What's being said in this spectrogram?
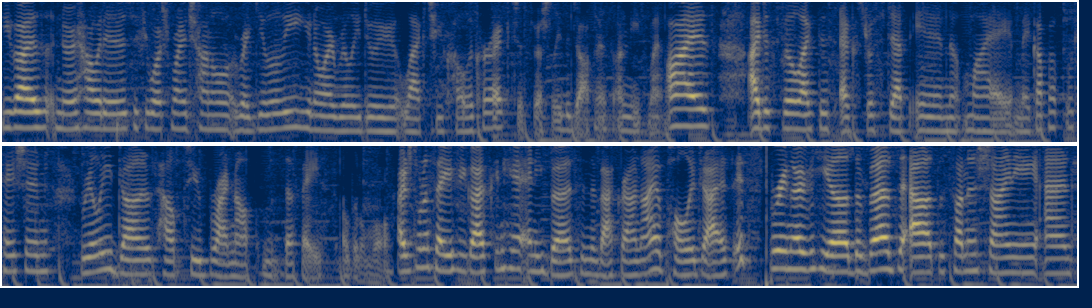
You guys know how it is. If you watch my channel regularly, you know I really do like to color correct, especially the darkness underneath my eyes. I just feel like this extra step in my makeup application really does help to brighten up the face a little more. I just want to say if you guys can hear any birds in the background, I apologize. It's spring over here, the birds are out, the sun is shining, and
